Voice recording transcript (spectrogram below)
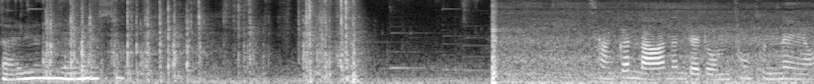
난리는 난리났어. 잠깐 나왔는데도 엄청 좋네요.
